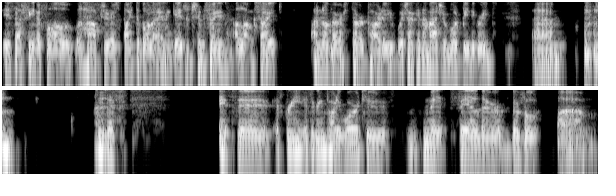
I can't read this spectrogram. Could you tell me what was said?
is that Fianna Fáil will have to just bite the bullet and engage with Sinn Féin alongside another third party, which I can imagine would be the Greens. Because um, if if the if Green if the Green Party were to fail their their vote um,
